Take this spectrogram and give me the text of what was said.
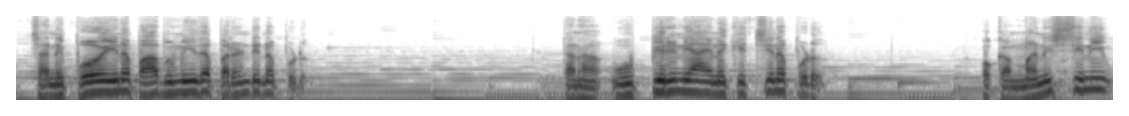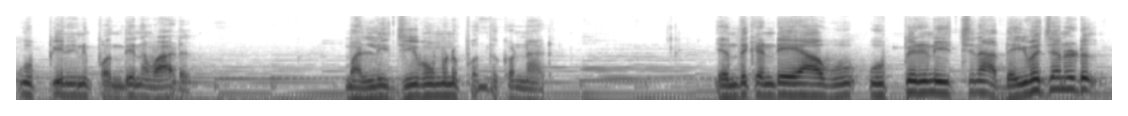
చనిపోయిన బాబు మీద పరండినప్పుడు తన ఊపిరిని ఆయనకిచ్చినప్పుడు ఒక మనిషిని ఊపిరిని పొందినవాడు మళ్ళీ జీవమును పొందుకున్నాడు. ఎందుకంటే ఆ ఊ- ఊపిరిని ఇచ్చిన ఆ దైవజనుడు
